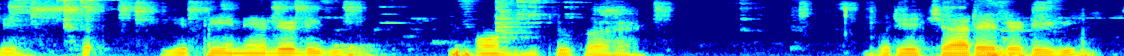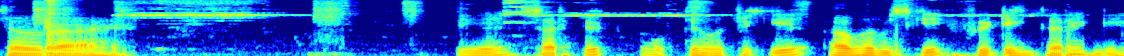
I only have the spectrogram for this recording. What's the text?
देखिए ये तीन एलईडी भी ऑन हो चुका है और ये चार एलईडी भी चल रहा है। ये सर्किट ओके हो चुकी है। अब हम इसकी फिटिंग करेंगे।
